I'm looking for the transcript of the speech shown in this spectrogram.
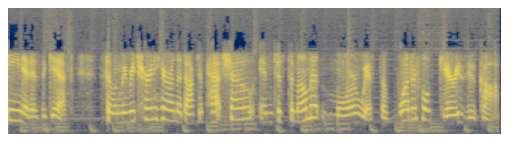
seeing it as a gift. So when we return here on the Dr. Pat Show in just a moment, more with the wonderful Gary Zukav.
